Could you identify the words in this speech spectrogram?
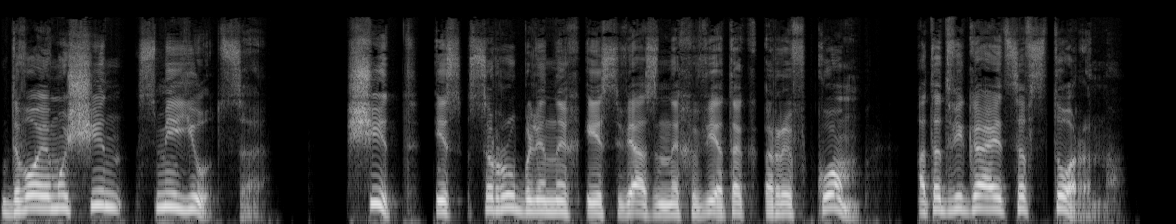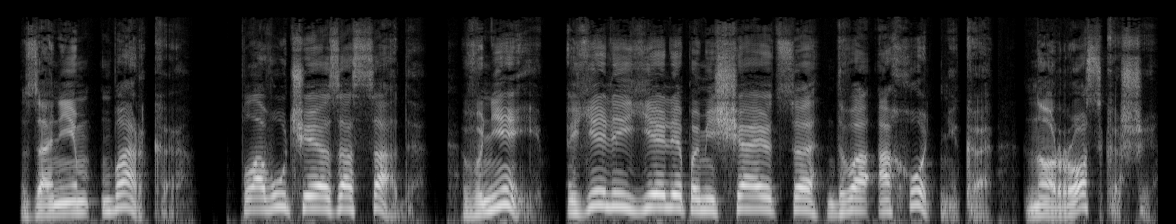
Двое мужчин смеются. Щит из срубленных и связанных веток рывком отодвигается в сторону. За ним барка, плавучая засада. В ней еле-еле помещаются два охотника, но роскоши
